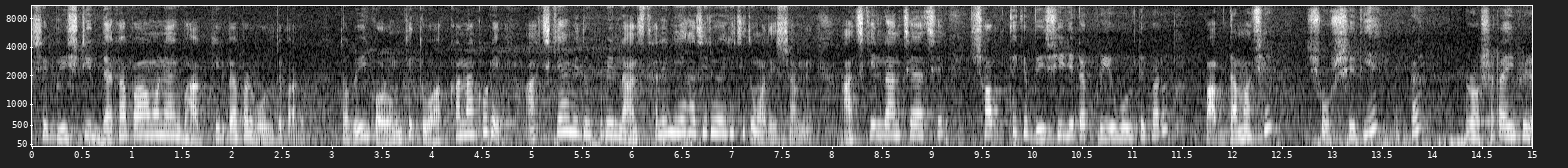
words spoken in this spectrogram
সে বৃষ্টির দেখা পাওয়া মানে এক ভাগ্যের ব্যাপার বলতে পারো। তবে এই গরমকে তোয়াক্কা না করে আজকে আমি দুপুরের লাঞ্চ থালি নিয়ে হাজির হয়ে গেছি তোমাদের সামনে। আজকের লাঞ্চে আছে সব থেকে বেশি যেটা প্রিয় বলতে পারো, পাবদা মাছের সর্ষে দিয়ে একটা রসা টাইপের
